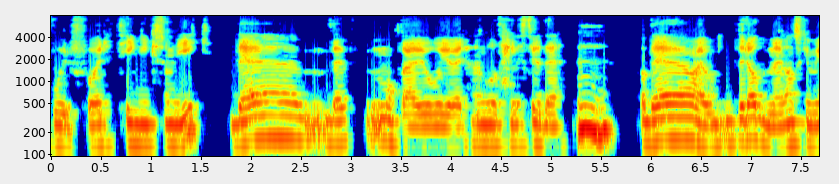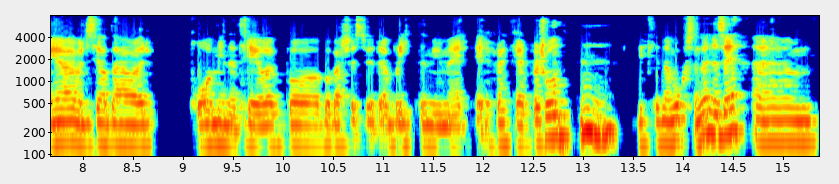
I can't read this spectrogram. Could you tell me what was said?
hvorfor ting gikk som de gikk, det, det, måtte jeg jo gjøre en god del i studiet. Mm. Og det har jeg jo dratt med ganske mye. Jeg vil si at jeg har på mine tre år på, på bachelorstudiet blitt en mye mer reflektert person. Mm. Litt litt voksen, kan du si. Um,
